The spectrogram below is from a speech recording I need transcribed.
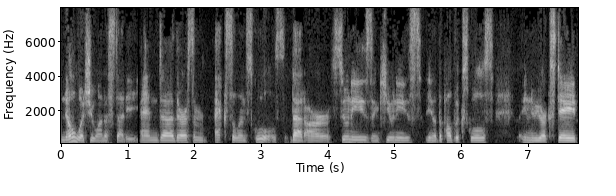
know what you want to study. And uh, there are some excellent schools that are SUNYs and CUNYs, you know, the public schools in New York State.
